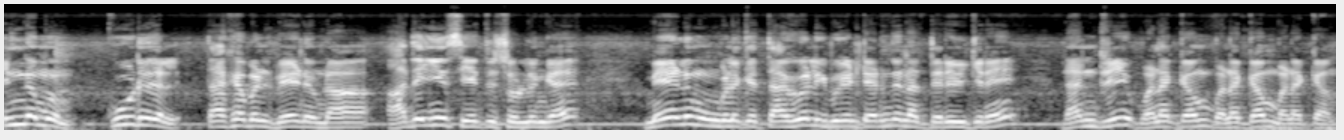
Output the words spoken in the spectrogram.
இன்னமும் கூடுதல் தகவல் வேணும்னா அதையும் சேர்த்து சொல்லுங்கள் மேலும் உங்களுக்கு தகவல் இவங்கள்ட்டேருந்து நான் தெரிவிக்கிறேன். நன்றி வணக்கம் வணக்கம் வணக்கம்.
